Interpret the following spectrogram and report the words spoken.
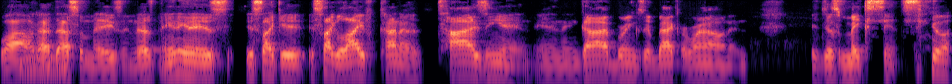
Wow, mm-hmm. that that's amazing. That's and it is it's like it, it's like life kind of ties in and then God brings it back around and it just makes sense. You know?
